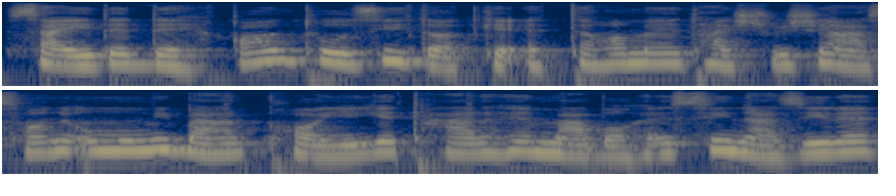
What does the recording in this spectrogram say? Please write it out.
سعید دهقان توضیح داد که اتهام تشویش اذهان عمومی بر پایه طرح مباحثی نظیر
